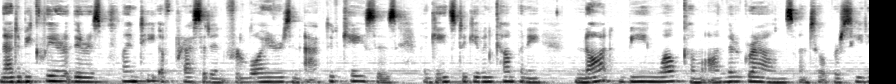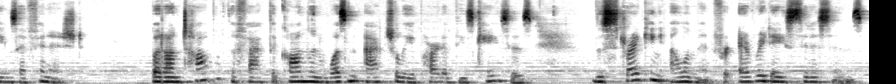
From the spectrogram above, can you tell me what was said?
Now, to be clear, there is plenty of precedent for lawyers in active cases against a given company not being welcome on their grounds until proceedings have finished. But on top of the fact that Conlon wasn't actually a part of these cases, the striking element for everyday citizens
